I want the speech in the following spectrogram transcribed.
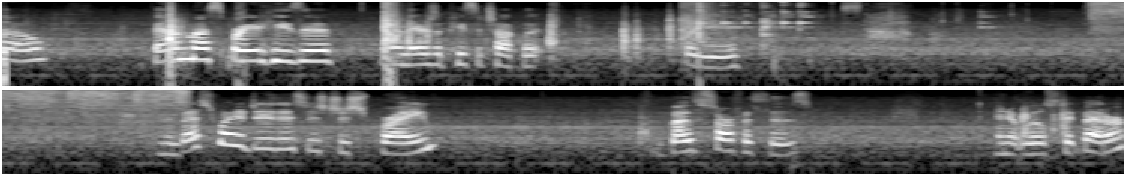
So, found my spray adhesive, and there's a piece of chocolate for you. Stop. And the best way to do this is to spray both surfaces, and it will stick better.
